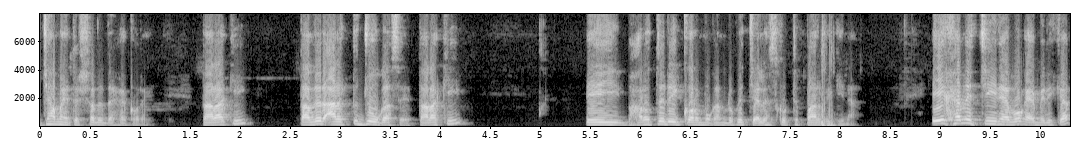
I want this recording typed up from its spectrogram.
জামায়াতের সাথে দেখা করে। তারা কি তাদের আরেকটু যোগ আছে? তারা কি এই ভারতের এই কর্মকাণ্ডকে চ্যালেঞ্জ করতে পারবে কিনা? এখানে চীন এবং আমেরিকার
